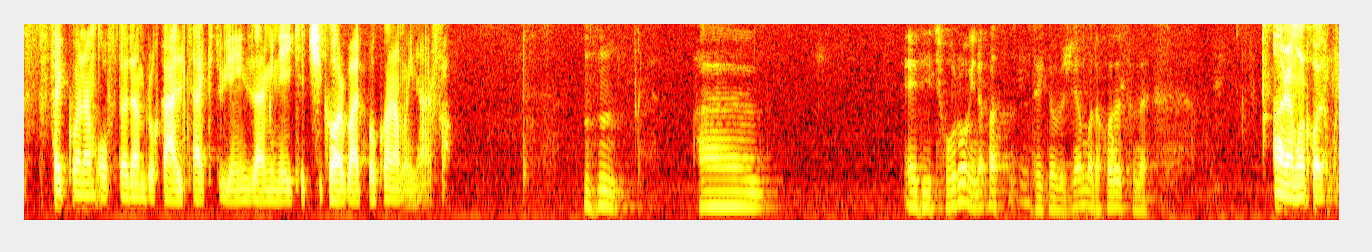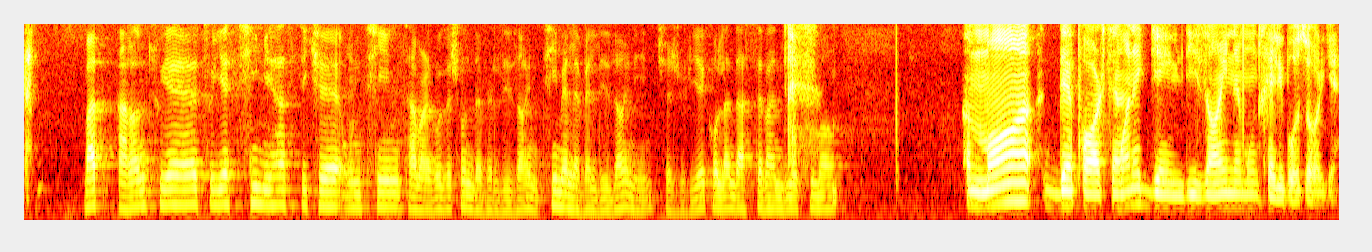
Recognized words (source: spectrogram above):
فکر کنم افتادم رو غلتک توی این زمینه ای که چی کار باید بکنم و این حرفا. editor و اینا پس تکنولوژی هم مال خودتونه. آره مال خودمونه. بعد الان توی توی تیمی هستی که اون تیم تمرکزشون level design تیم level design ین چجوریه؟ کلا دسته‌بندی تیما؟ ما دپارتمان game design مون خیلی بزرگه.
